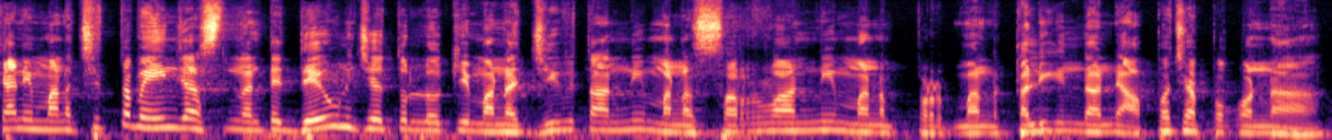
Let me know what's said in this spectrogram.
కానీ మన చిత్తం ఏం చేస్తుందంటే దేవుని చేతుల్లోకి మన జీవితాన్ని మన సర్వాన్ని మన మన కలిగిన దాన్ని అప్పచెప్పకుండా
